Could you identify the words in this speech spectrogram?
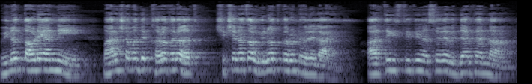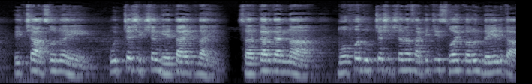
विनोद तावडे यांनी महाराष्ट्रामध्ये खरोखरच शिक्षणाचा विनोद करून ठेवलेला आहे. आर्थिक स्थिती नसलेल्या विद्यार्थ्यांना इच्छा असूनही उच्च शिक्षण घेता येत नाही. सरकार त्यांना मोफत उच्च शिक्षणासाठीची सोय करून देईल का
